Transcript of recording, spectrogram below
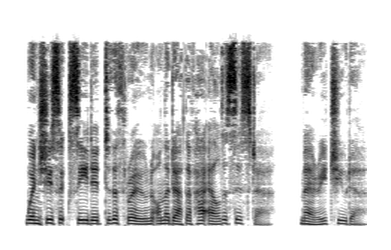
when she succeeded to the throne on the death of her elder sister, Mary Tudor.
